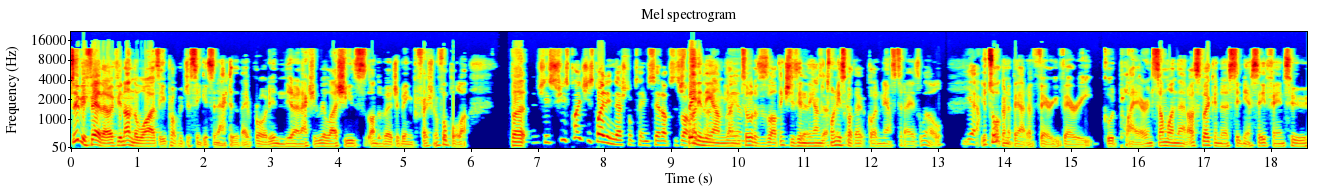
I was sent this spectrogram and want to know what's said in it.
To be fair though, if you're none the wiser, you probably just think it's an actor that they brought in. You don't actually realize she's on the verge of being a professional footballer. But she's she's played she's played in national team setups as well. She's been in the um young Matildas as well. I think she's in yeah, the under twenty squad that got announced today as well. Yeah, you're talking about a very very good player and someone that I've spoken to Sydney FC fans who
